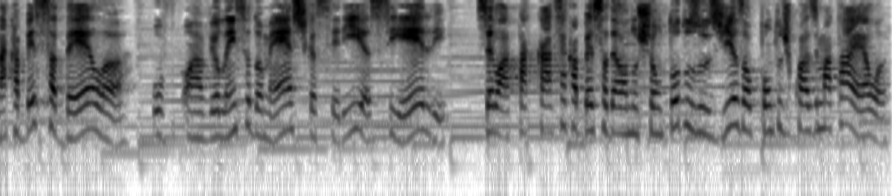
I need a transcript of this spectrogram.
na cabeça dela, a violência doméstica seria se ele, sei lá, tacasse a cabeça dela no chão todos os dias ao ponto de quase matar ela.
